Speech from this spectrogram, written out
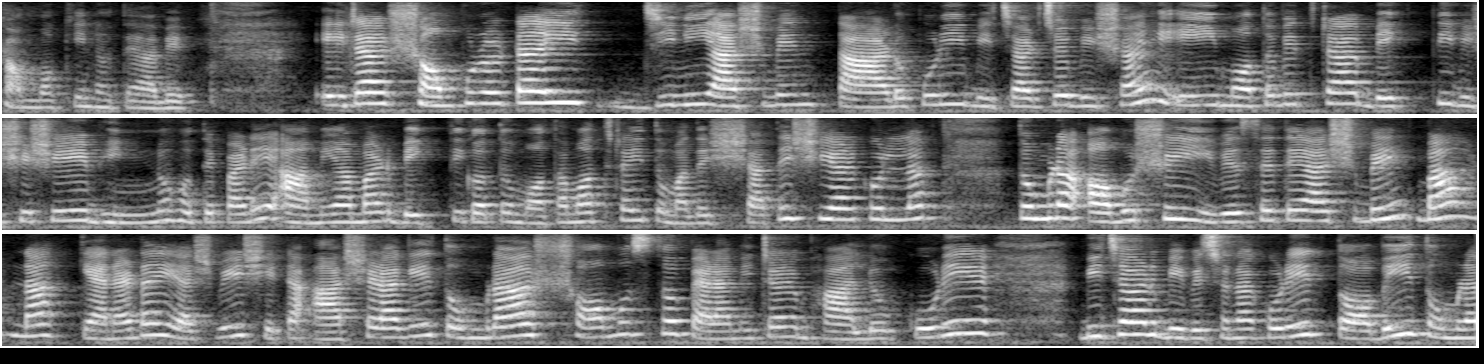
সম্মুখীন হতে হবে। এটা সম্পূর্ণটাই যিনি আসবেন তার উপরই বিচার্য বিষয়। এই মতভেদটা ব্যক্তি বিশেষে ভিন্ন হতে পারে। আমি আমার ব্যক্তিগত মতামতটাই তোমাদের সাথে শেয়ার করলাম। তোমরা অবশ্যই ইউএসএতে আসবে বা না ক্যানাডায় আসবে, সেটা আসার আগে তোমরা সমস্ত প্যারামিটার ভালো করে বিচার বিবেচনা করে তবেই তোমরা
